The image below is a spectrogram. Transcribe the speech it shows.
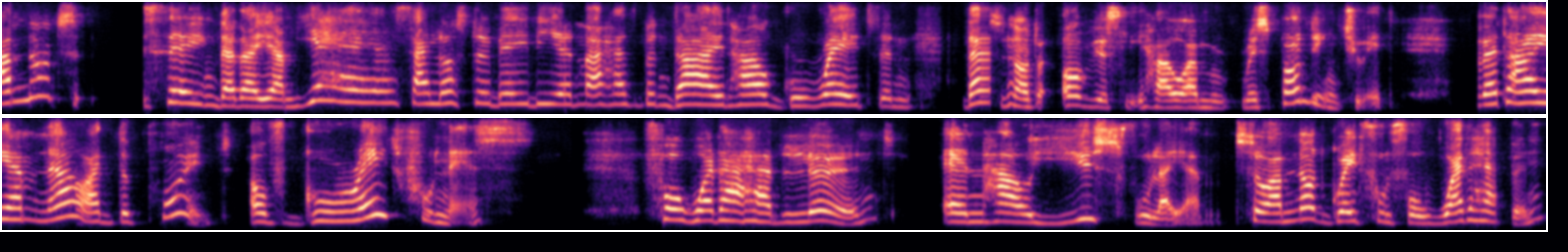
am not saying that I am, yes, I lost a baby and my husband died. How great. And that's not obviously how I'm responding to it. But I am now at the point of gratefulness for what I have learned and how useful I am. So I'm not grateful for what happened.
